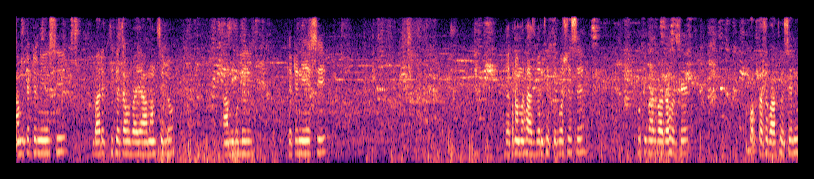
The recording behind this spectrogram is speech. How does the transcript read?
আম কেটে নিয়েছি। বাড়ির থেকে যেমন ভাই আম আনছিল, আমগুলি কেটে নিয়েছি। এখন আমার হাজব্যান্ড খেতে বসেছে। পুঁটি মাছ ভাজা হয়েছে। বক্তাছে ভাত হয়েছে নি।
